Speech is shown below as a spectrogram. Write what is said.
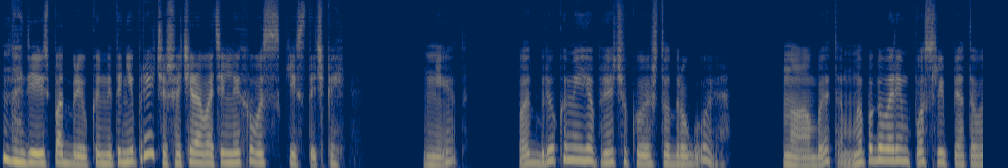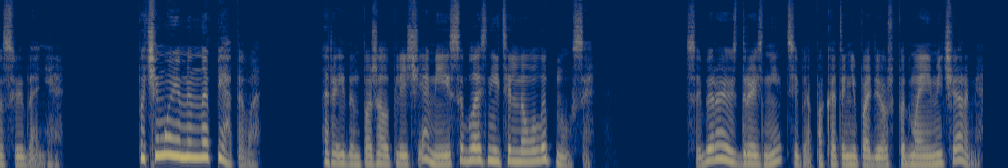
Надеюсь, под брюками ты не прячешь очаровательный хвост с кисточкой. Нет, под брюками я прячу кое-что другое. Но об этом мы поговорим после пятого свидания. Почему именно пятого? Рейден пожал плечами и соблазнительно улыбнулся. Собираюсь дразнить тебя, пока ты не падешь под моими чарами.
